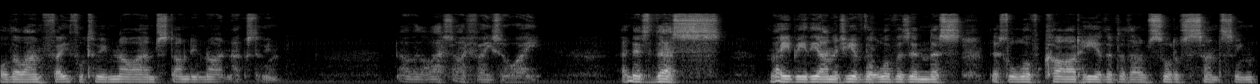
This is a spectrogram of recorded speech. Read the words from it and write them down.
Although I'm faithful to him now, I am standing right next to him. Nevertheless, I face away. And is this maybe the energy of the lovers in this this love card here that, that I'm sort of sensing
